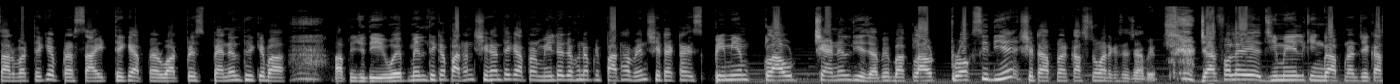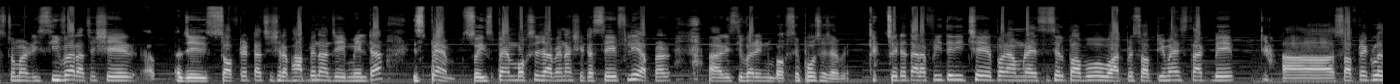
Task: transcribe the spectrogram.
সার্ভার থেকে, আপনার সাইট থেকে, আপনার ওয়ার্ডপ্রেস প্যানেল থেকে বা আপনি যদি ওয়েব মেল থেকে পাঠান, সেখান থেকে আপনার মেলটা যখন আপনি পাঠাবেন, সেটা একটা প্রিমিয়াম ক্লাউড চ্যানেল দিয়ে যাবে বা ক্লাউড প্রক্সি দিয়ে সেটা আপনার কাস্টমারের কাছে যাবে। যার ফলে জিমেল কিংবা আপনার যে কাস্টমার রিসিভার আছে, সে, যে সফটওয়্যারটা আছে, সেটা ভাববে না যে এই মেলটা স্প্যাম সো স্প্যাম বক্সে যাবে না, সেটা সেফলি আপনার রিসিভার ইনবক্সে পৌঁছে যাবে। সো এটা তারা ফ্রিতে দিচ্ছে, এরপর আমরা এসএসএল পাবো ওয়ার্ডপ্রেস অপটিমাইজ থাকবে থাকবে সফটওয়্যারগুলো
